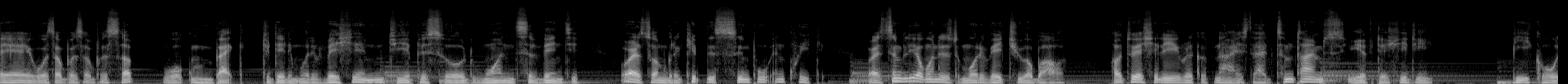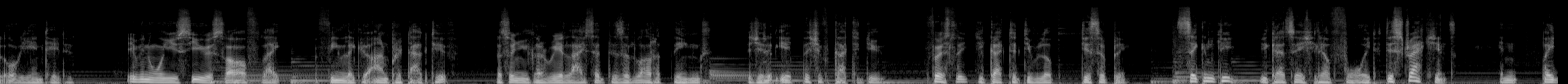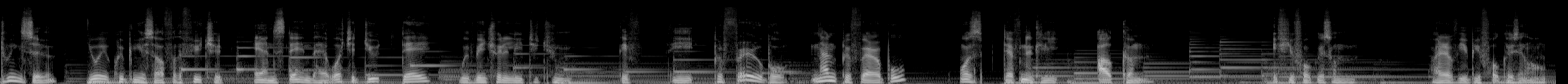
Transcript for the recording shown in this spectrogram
Hey, what's up, what's up, what's up? Welcome back to Daily Motivation to episode 170. Alright, so I'm gonna keep this simple and quick. Alright, simply I wanted to motivate you about how to actually recognize that sometimes you have to actually be goal oriented. Even when you see yourself like feeling like you're unproductive, that's when you gotta realize that there's a lot of things that, you, that you've got to do. Firstly, you got to develop discipline. Secondly, you can essentially avoid distractions. And by doing so, you're equipping yourself for the future and understand that what you do today will eventually lead you to the, the preferable, non preferable, most definitely outcome if you focus on whatever you be focusing on.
